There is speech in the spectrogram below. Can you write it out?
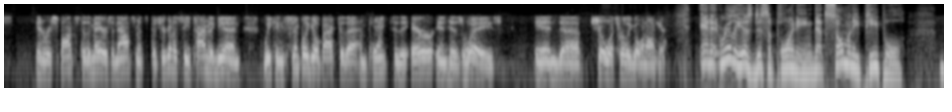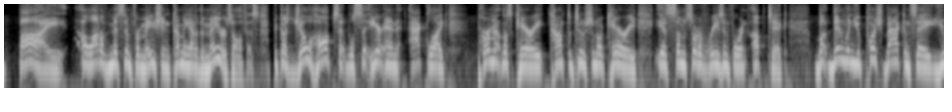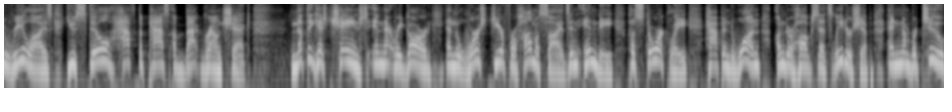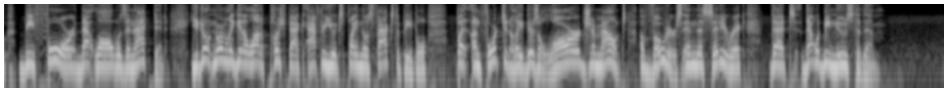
in response to the mayor's announcements because you're going to see time and again we can simply go back to that and point to the error in his ways and uh, show what's really going on here. And it really is disappointing that so many people buy a lot of misinformation coming out of the mayor's office because Joe Hogsett will sit here and act like permitless carry, constitutional carry is some sort of reason for an uptick. But then when you push back and say you realize you still have to pass a background check. Nothing has changed in that regard. And the worst year for homicides in Indy historically happened one, under Hogsett's leadership, and number two, before that law was enacted. You don't normally get a lot of pushback after you explain those facts to people. But unfortunately, there's a large amount of voters in this city, Rick, that that would be news to them.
